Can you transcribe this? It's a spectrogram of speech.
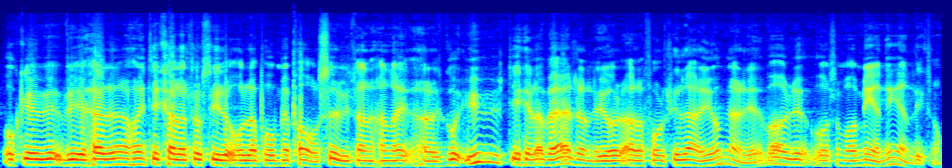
Och eh, vi, Herren har inte kallat oss till att hålla på med pauser utan han har, han har gått ut i hela världen och gör alla folk till lärjungar. Det var vad som var meningen. Liksom.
